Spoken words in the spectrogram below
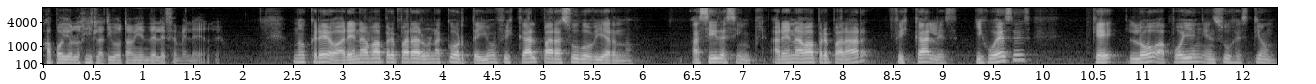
apoyo legislativo también del FMLN. No creo. Arena va a preparar una corte y un fiscal para su gobierno. Así de simple. Arena va a preparar fiscales y jueces que lo apoyen en su gestión.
